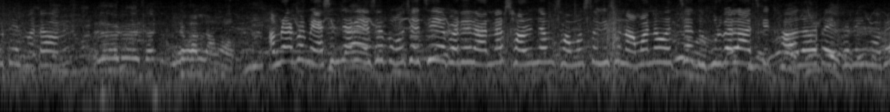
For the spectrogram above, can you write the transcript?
উঠে হাঁটা হবে। আমরা এখন মেসেঞ্জারে এসে পৌঁছেছি, এবারে রান্নার সরঞ্জাম সমস্ত কিছু নামানো হচ্ছে। দুপুরবেলা আজকে খাওয়া দাওয়াটা এখানেই হবে।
